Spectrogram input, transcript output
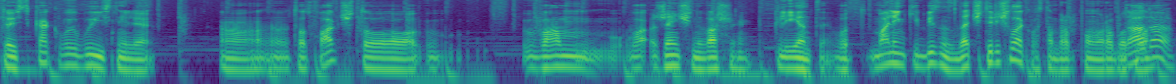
То есть как вы выяснили э, тот факт, что вам женщины ваши клиенты? Вот маленький бизнес, да? Четыре человека у вас там, по-моему, работало? Да,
